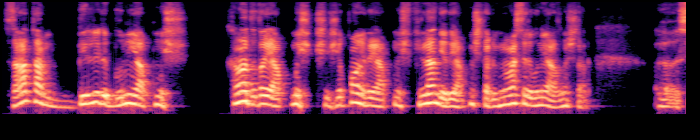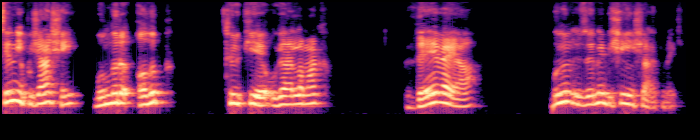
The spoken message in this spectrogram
Zaten birileri bunu yapmış. Kanada'da yapmış, Japonya'da yapmış, Finlandiya'da yapmışlar, üniversitede bunu yazmışlar. Ee, senin yapacağın şey bunları alıp Türkiye'ye uyarlamak ve veya bunun üzerine bir şey inşa etmek.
